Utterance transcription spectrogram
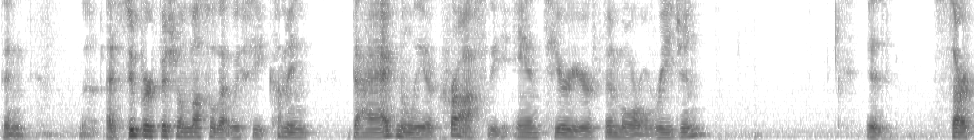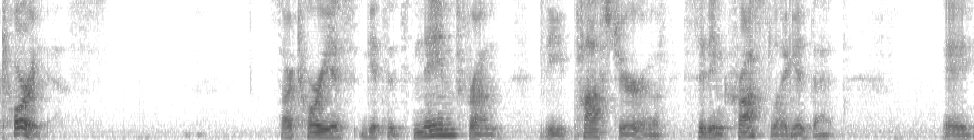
Then a superficial muscle that we see coming diagonally across the anterior femoral region is sartorius. Sartorius gets its name from the posture of sitting cross-legged that a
